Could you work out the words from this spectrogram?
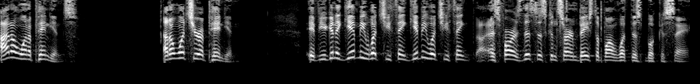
I don't want opinions. I don't want your opinion. If you're going to give me what you think, give me what you think as far as this is concerned based upon what this book is saying.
